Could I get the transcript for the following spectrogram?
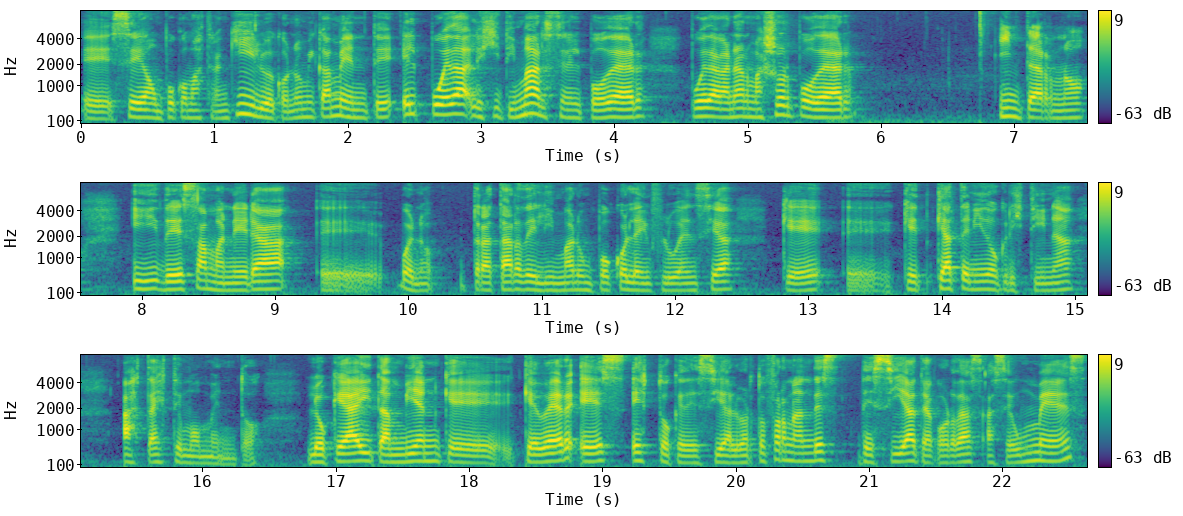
eh, sea un poco más tranquilo económicamente, él pueda legitimarse en el poder, pueda ganar mayor poder interno y de esa manera, eh, bueno, tratar de limar un poco la influencia eh, que, ha tenido Cristina hasta este momento. Lo que hay también que, ver es esto que decía Alberto Fernández, decía, ¿te acordás? Hace un mes,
